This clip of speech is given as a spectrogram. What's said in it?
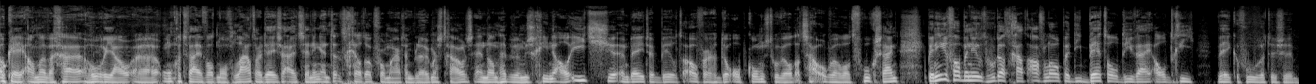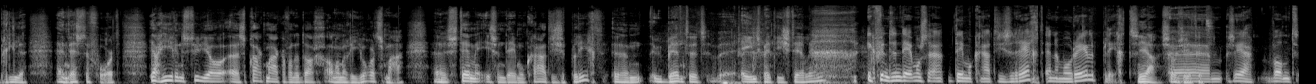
Oké, okay, Anne, we gaan, horen jou uh, ongetwijfeld nog later deze uitzending. En dat geldt ook voor Maarten Bleumers trouwens. En dan hebben we misschien al ietsje een beter beeld over de opkomst. Hoewel, dat zou ook wel wat vroeg zijn. Ik ben in ieder geval benieuwd hoe dat gaat aflopen. Die battle die wij al drie weken voeren tussen Brielen en Westervoort. Ja, hier in de studio uh, spraakmaker van de dag, Annemarie Jortsma. Uh, stemmen is een democratische plicht. u bent het eens met die stelling? Ik vind het een democratisch recht en een morele plicht. Ja, zo zit het. ja, want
